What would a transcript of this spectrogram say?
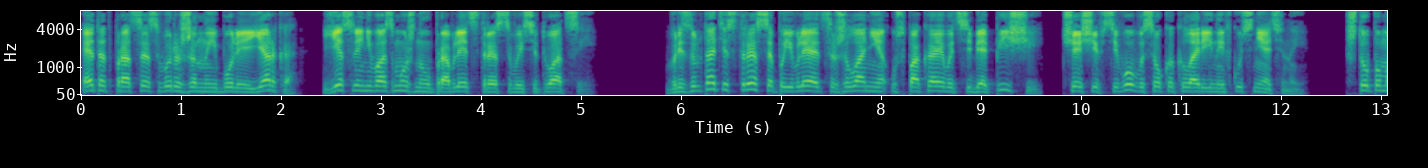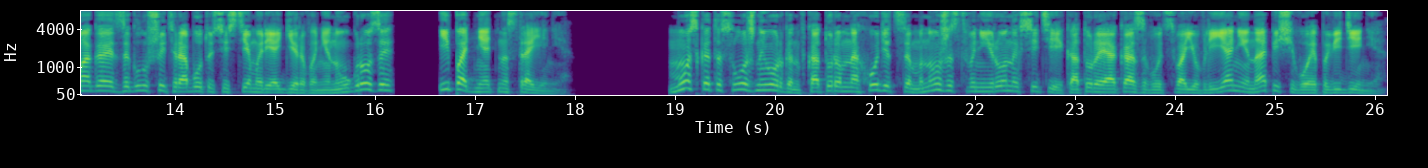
Этот процесс выражен наиболее ярко, если невозможно управлять стрессовой ситуацией. В результате стресса появляется желание успокаивать себя пищей, чаще всего высококалорийной вкуснятиной, что помогает заглушить работу системы реагирования на угрозы и поднять настроение. Мозг это сложный орган, в котором находится множество нейронных сетей, которые оказывают свое влияние на пищевое поведение.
